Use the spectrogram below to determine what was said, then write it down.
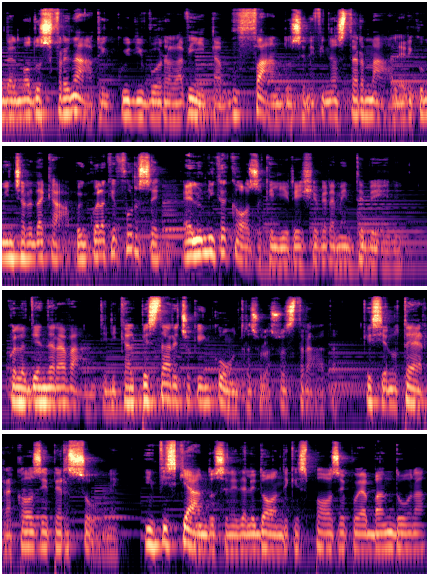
dal modo sfrenato in cui divora la vita, buffandosene fino a star male e ricominciare da capo in quella che forse è l'unica cosa che gli riesce veramente bene, quella di andare avanti, di calpestare ciò che incontra sulla sua strada, che siano terra, cose e persone, infischiandosene delle donne che sposa e poi abbandona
